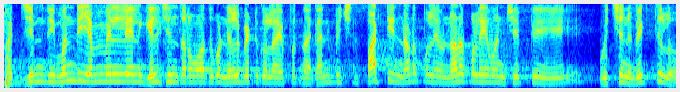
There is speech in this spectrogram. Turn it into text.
పద్దెనిమిది మంది ఎమ్మెల్యేని గెలిచిన తర్వాత కూడా నిలబెట్టుకోలేకపోతే నాకు అనిపించింది పార్టీ నడపలేము నడపలేమని చెప్పి వచ్చిన వ్యక్తులు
